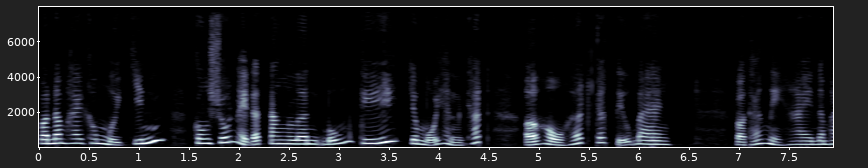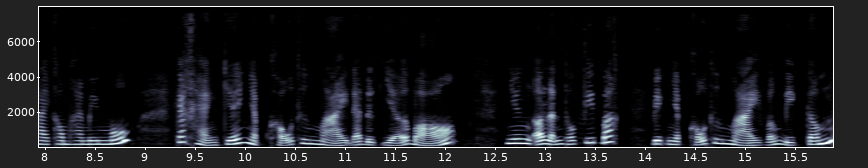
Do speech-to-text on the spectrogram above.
Vào năm 2019, con số này đã tăng lên 4 kg cho mỗi hành khách ở hầu hết các tiểu bang. Vào tháng 12 năm 2021, các hạn chế nhập khẩu thương mại đã được dỡ bỏ. Nhưng ở lãnh thổ phía Bắc, việc nhập khẩu thương mại vẫn bị cấm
